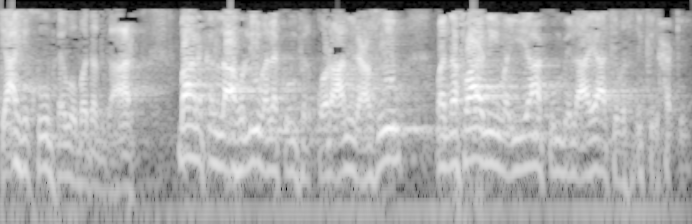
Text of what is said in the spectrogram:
کیا ہی خوب ہے وہ مددگار۔ بارک اللہ علی ولکم فی القرآن العظیم و نفانی ویا کم بلایات وسط الحکیم۔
